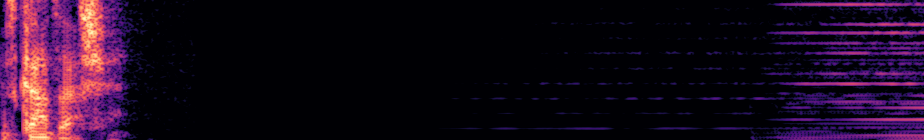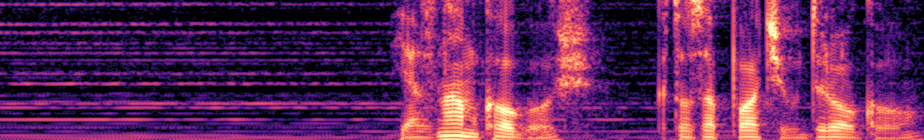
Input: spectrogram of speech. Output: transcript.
Zgadza się. Ja znam kogoś, kto zapłacił drogo,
